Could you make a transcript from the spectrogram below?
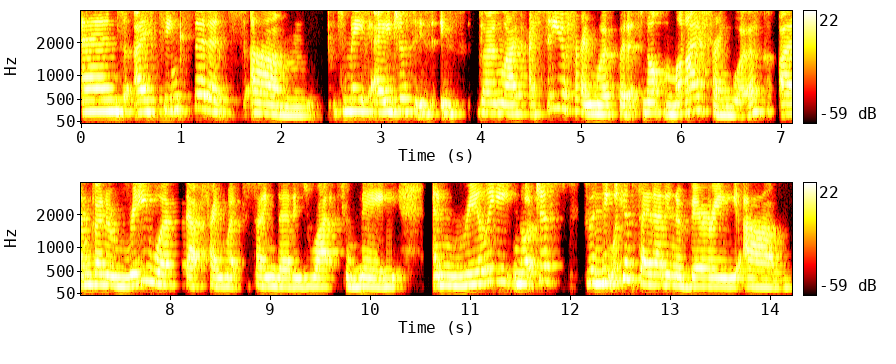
And I think that it's um, to me, ageless is is going like, I see your framework, but it's not my framework. I'm going to rework that framework for something that is right for me, and really not just because I think we can say that in a very um,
